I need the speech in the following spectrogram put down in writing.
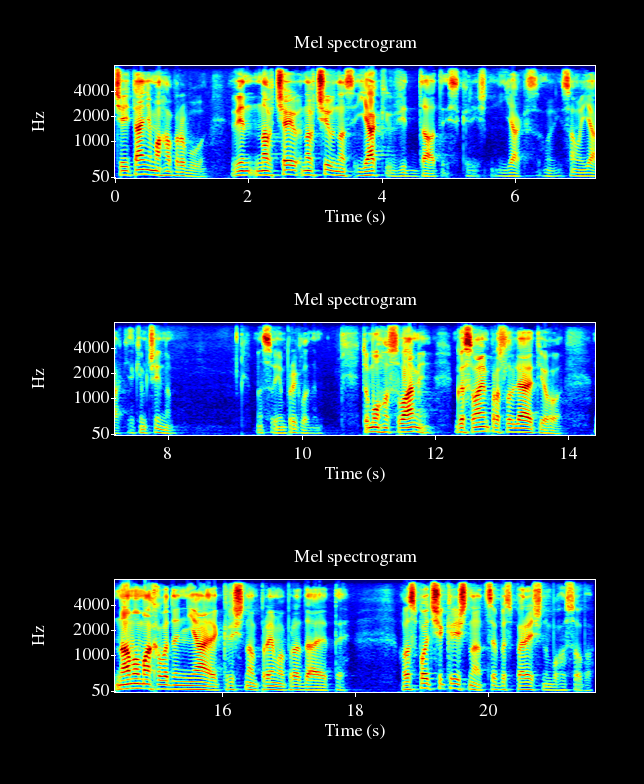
Чайтані Магапрабу, Він навчив навчив нас, як віддатись Крішні. Як, саме як, яким чином? На своїм прикладом. Тому Госвамі, Госвамі прославляють його. Намо Махаваданняя Кришна према прадаєте. Господь Ші Кришна – це безперечно Богособа.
